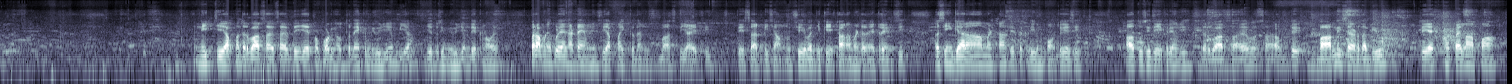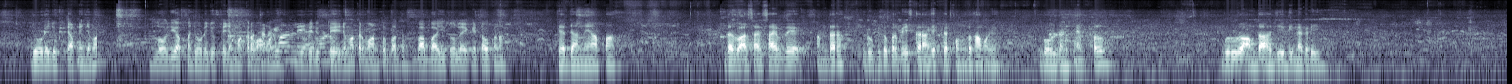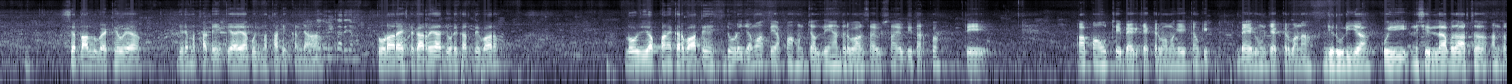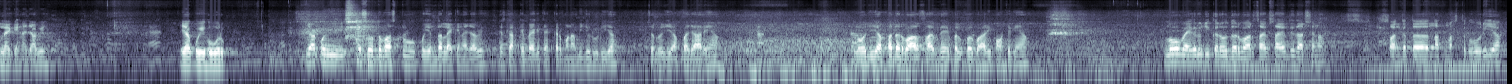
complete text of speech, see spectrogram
ਨੀਚੇ ਆਪਾਂ ਦਰਬਾਰ ਸਾਹਿਬ ਸਾਹਿਬ ਦੇ ਜੇ ਇੱਥੋਂ ਪੌੜੀਆਂ ਉਤਰਦੇ ਹਾਂ, ਇੱਕ ਮਿਊਜ਼ੀਅਮ ਵੀ ਆ ਜੇ ਤੁਸੀਂ ਮਿਊਜ਼ੀਅਮ ਦੇਖਣਾ ਹੋਵੇ। ਪਰ ਆਪਣੇ ਕੋਲ ਇੰਨਾ ਟਾਈਮ ਨਹੀਂ ਸੀ ਆਪਾਂ ਇੱਕ ਦਿਨ ਵਾਸਤੇ ਹੀ ਆਏ ਸੀ ਤੇ ਸਾਡੀ ਸ਼ਾਮ ਨੂੰ 6:18 ਮਿੰਟਾਂ ਦੀ ਟ੍ਰੇਨ ਸੀ। ਅਸੀਂ 11 ਮਿੰਟਾਂ ਤੇ ਤਕਰੀਬਨ ਪਹੁੰਚ ਗਏ ਸੀ। ਆਹ ਤੁਸੀਂ ਦੇਖ ਰਹੇ ਹੋ ਜੀ ਦਰਬਾਰ ਸਾਹਿਬ ਸਾਹਿਬ ਦੇ ਬਾਹਰਲੀ ਸਾਈਡ ਦਾ ਵਿਊ ਤੇ ਇੱਥੋਂ ਪਹਿਲਾਂ ਆਪਾਂ ਜੋੜੇ ਜੁੱਤੇ ਆਪਣੇ ਜਮਾ ਲੋ ਜੀ ਆਪਾਂ ਜੋੜੇ ਜੁੱਤੇ ਜਮਾ ਕਰਵਾਵਾਂਗੇ। ਜੋੜੇ ਜੁੱਤੇ ਜਮਾ ਕਰਵਾਉਣ ਤੋਂ ਬਾਅਦ ਬਾਬਾ ਜੀ ਤੋਂ ਲੈ ਕੇ ਟੋਕਨ ਫਿਰ ਜਾਂਦੇ ਆ ਆਪਾਂ ਦਰਬਾਰ ਸਾਹਿਬ। ਸਾਹਿਬ ਦੇ ਅੰਦਰ ਡਿਊਟੀ ਤੋਂ ਪ੍ਰਵੇਸ਼ ਕਰਾਂਗੇ ਫਿਰ ਤੁਹਾਨੂੰ ਦਿਖਾਵਾਂਗੇ 골ਡਨ ਟੈਂਪਲ ਗੁਰੂ ਰਾਮਦਾਸ ਜੀ ਦੀ ਨਗਰੀ। ਸ਼ਰਧਾਲੂ ਬੈਠੇ ਹੋਏ ਆ, ਜਿਹੜੇ ਮੱਥਾ ਟੇਕ ਕੇ ਆਏ ਆ, ਕੁਝ ਮੱਥਾ ਟੇਕਣ ਜਾਣ। ਥੋੜਾ ਰੈਸਟ ਕਰ ਰਹੇ ਆ, ਜੋੜੇ ਘਰ ਦੇ ਬਾਹਰ। ਲੋ ਜੀ, ਆਪਾਂ ਨੇ ਕਰਵਾਤੇ ਜੋੜੇ ਜਮਾ ਤੇ ਆਪਾਂ ਹੁਣ ਚੱਲਦੇ ਹਾਂ ਦਰਬਾਰ ਸਾਹਿਬ ਸਾਹਿਬ ਦੀ ਤਰਫ। ਤੇ ਆਪਾਂ ਉੱਥੇ ਬੈਗ ਚੈੱਕ ਕਰਵਾਵਾਂਗੇ, ਕਿਉਂਕਿ ਬੈਗ ਹੁਣ ਚੈੱਕ ਕਰਵਾਉਣਾ ਜ਼ਰੂਰੀ ਆ। ਕੋਈ ਨਸ਼ੀਲਾ ਪਦਾਰਥ ਅੰਦਰ ਲੈ ਕੇ ਨਾ ਜਾਵੇ, ਜਾਂ ਕੋਈ ਹੋਰ ਜਾਂ ਕੋਈ ਅਸ਼ੁੱਧ ਵਸਤੂ ਕੋਈ ਅੰਦਰ ਲੈ ਕੇ ਨਾ ਜਾਵੇ, ਇਸ ਕਰਕੇ ਬੈਗ ਚੈੱਕ ਕਰਵਾਉਣਾ ਵੀ ਜ਼ਰੂਰੀ ਆ। ਚਲੋ ਜੀ, ਆਪਾਂ ਜਾ ਰਹੇ ਹਾਂ। ਲੋ ਜੀ, ਆਪਾਂ ਦਰਬਾਰ ਸਾਹਿਬ ਦੇ ਬਿਲਕੁਲ ਬਾਹਰ ਹੀ ਪਹੁੰਚ ਗਏ ਹਾਂ। ਲੋ ਵਾਹਿਗੁਰੂ ਜੀ, ਕਰੋ ਦਰਬਾਰ ਸਾਹਿਬ ਸਾਹਿਬ ਦੇ ਦਰਸ਼ਨ। ਸੰਗਤ ਨਤਮਸਤਕ ਹੋ ਰਹੀ ਆ।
